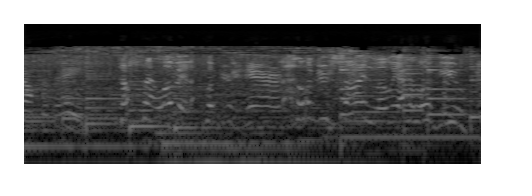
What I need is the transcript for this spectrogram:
off the. No, I love it. I love your hair. I love your sign, Lily. I love you.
